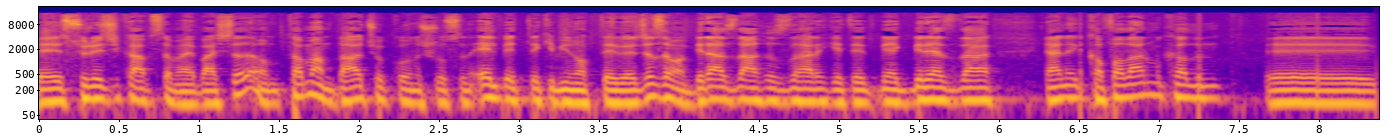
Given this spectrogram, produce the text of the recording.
e, süreci kapsamaya başladı ama tamam daha çok konuşulsun. Elbette ki bir noktaya vereceğiz ama biraz daha hızlı hareket etmek biraz daha yani kafalar mı kalın E, e,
